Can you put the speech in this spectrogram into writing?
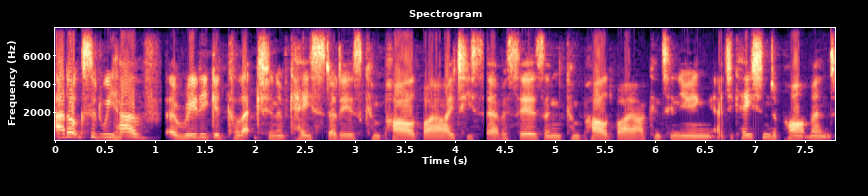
at Oxford, we have a really good collection of case studies compiled by IT services and compiled by our continuing education department,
